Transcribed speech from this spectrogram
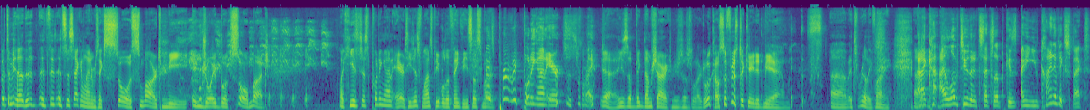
But to me, it's, it's the second line where he's like, "So smart, me enjoy books so much." Like he's just putting on airs. He just wants people to think that he's so smart. That's perfect. Putting on airs is right. Yeah, he's a big dumb shark, and he's just like, "Look how sophisticated me am." Uh, it's really funny. and I I love too that it sets up because I mean you kind of expect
